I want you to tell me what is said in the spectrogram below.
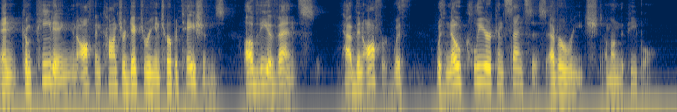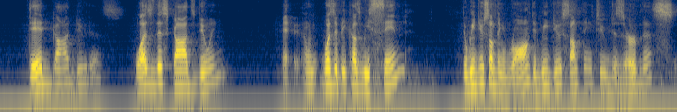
And competing and often contradictory interpretations of the events have been offered with, with no clear consensus ever reached among the people. Did God do this? Was this God's doing? Was it because we sinned? Did we do something wrong? Did we do something to deserve this?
